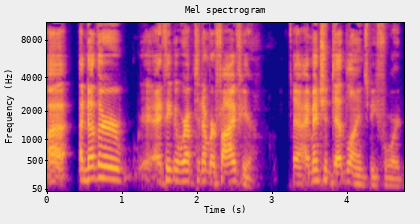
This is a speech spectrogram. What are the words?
Uh, another, I think we're up to number five here. Uh, I mentioned deadlines before.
